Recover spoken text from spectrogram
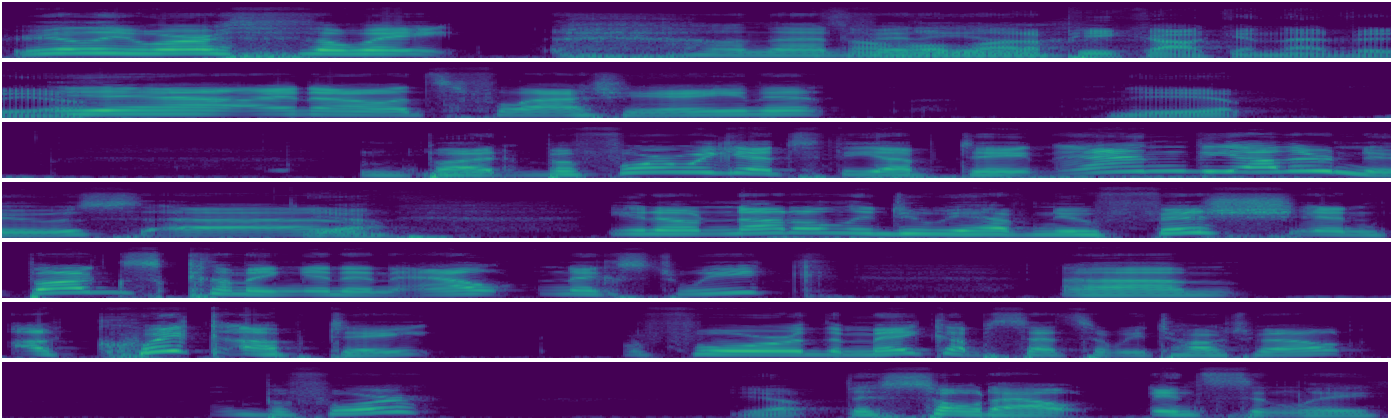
really worth the wait on that There's a whole lot of peacock in that video. yeah, I know it's flashy, ain't it? Yep. But before we get to the update and the other news, uh, yeah. You know, not only do we have new fish and bugs coming in and out next week, um, a quick update for the makeup sets that we talked about before. Yep. They sold out instantly.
